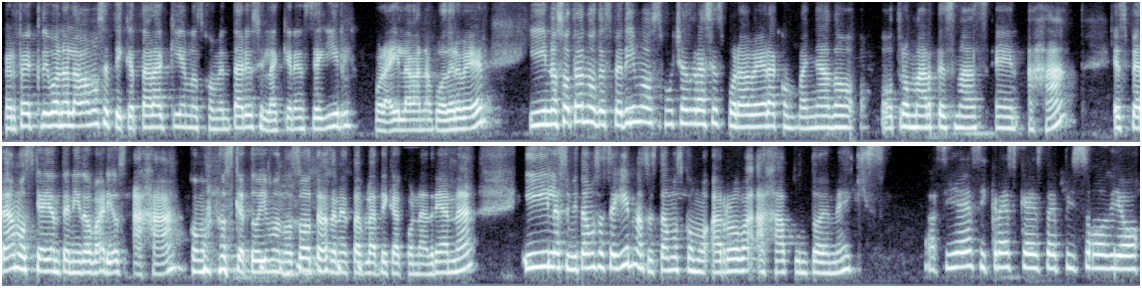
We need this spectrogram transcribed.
Perfecto, y bueno, la vamos a etiquetar aquí en los comentarios si la quieren seguir, por ahí la van a poder ver. Y nosotras nos despedimos, muchas gracias por haber acompañado otro martes más en Ajá. Esperamos que hayan tenido varios ajá, como los que tuvimos nosotras en esta plática con Adriana. Y les invitamos a seguirnos, estamos como arroba ajá.mx. Así es, si crees que este episodio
